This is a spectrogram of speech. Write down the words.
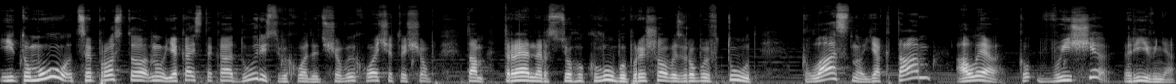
І тому це просто ну якась така дурість виходить, що ви хочете, щоб там тренер з цього клубу прийшов і зробив тут класно, як там, але вище рівня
